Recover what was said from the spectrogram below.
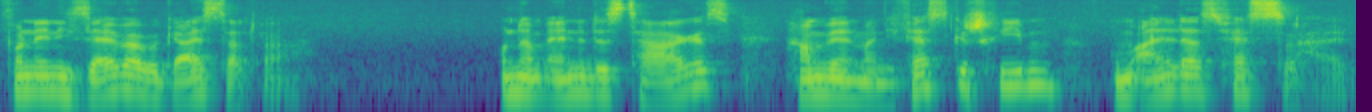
von denen ich selber begeistert war. Und am Ende des Tages haben wir ein Manifest geschrieben, um all das festzuhalten.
